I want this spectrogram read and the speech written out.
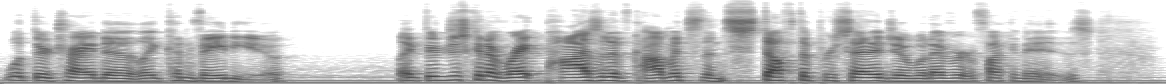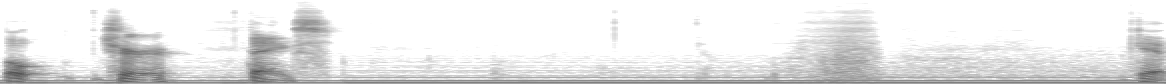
what they're trying to like convey to you. Like they're just gonna write positive comments then stuff the percentage of whatever it fucking is. But sure. Thanks. Okay.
